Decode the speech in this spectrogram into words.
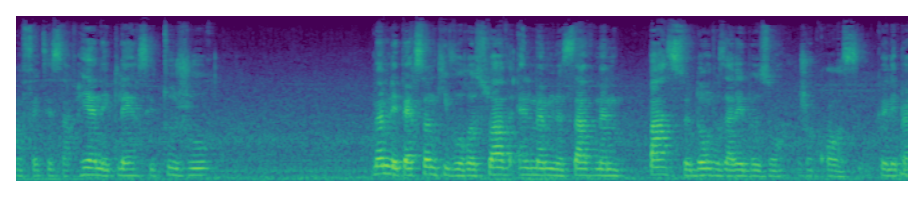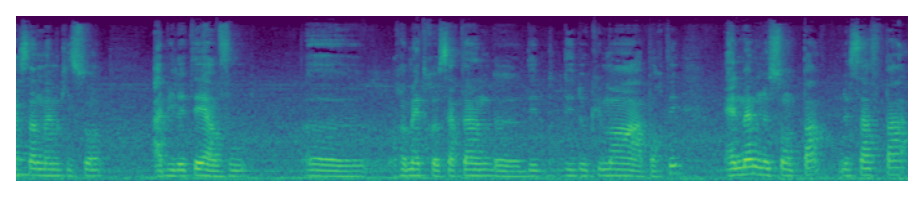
En fait, c'est ça. Rien n'est clair. C'est toujours. Même les personnes qui vous reçoivent, elles-mêmes ne savent même pas ce dont vous avez besoin, je crois aussi. Que les personnes même qui sont habilitées à vous euh, remettre certains des, documents à apporter, elles-mêmes ne sont pas, ne savent pas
